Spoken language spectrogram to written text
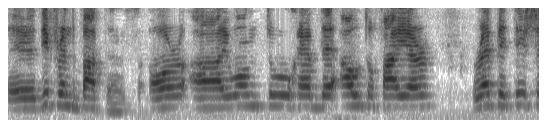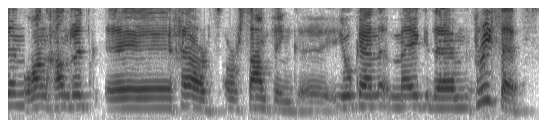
uh, different buttons, or I want to have the auto fire repetition 100 uh, hertz or something. Uh, you can make the presets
